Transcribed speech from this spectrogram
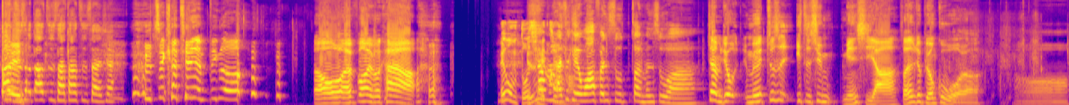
大自杀，大自杀，大自杀一下。这个天眼兵了。然后我还不知道有没有看啊，哎，我们躲起来还是可以挖分数赚分数啊。这样你就你们就是一直去免洗啊，反正就不用顾我了。哦，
